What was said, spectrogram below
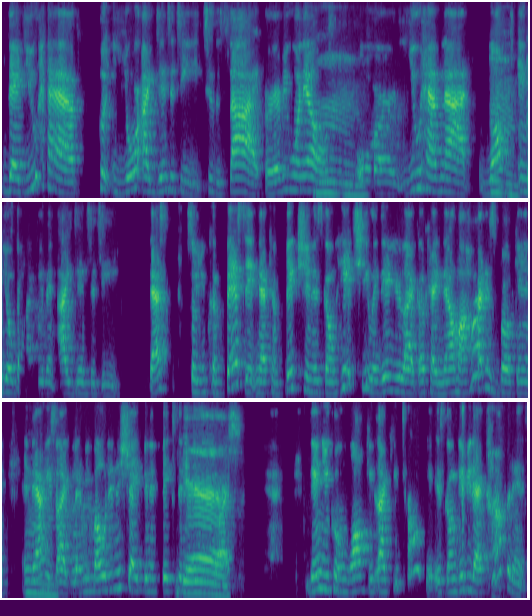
that you have put your identity to the side for everyone else, mm. or you have not walked mm. in your God given identity, that's so you confess it, and that conviction is gonna hit you, and then you're like, okay, now my heart is broken, and now he's mm. like, let me mold it and shape it and fix it. Yes. Then you can walk it like you talk it. It's gonna give you that confidence.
